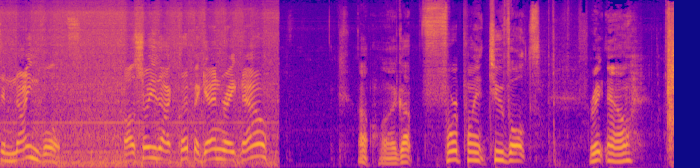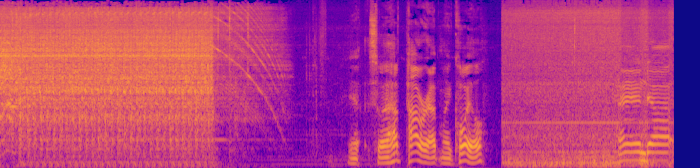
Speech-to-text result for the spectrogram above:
to 9 volts. I'll show you that clip again right now. Oh well I got 4.2 volts right now Yeah, so I have power at my coil. And uh,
